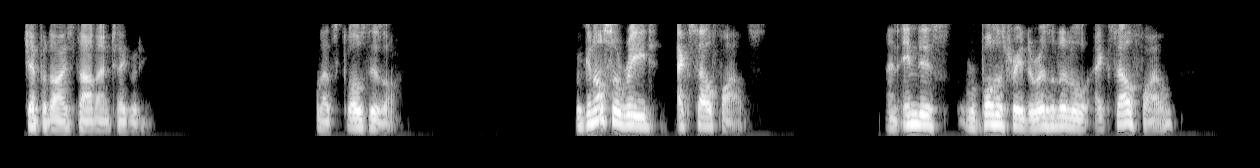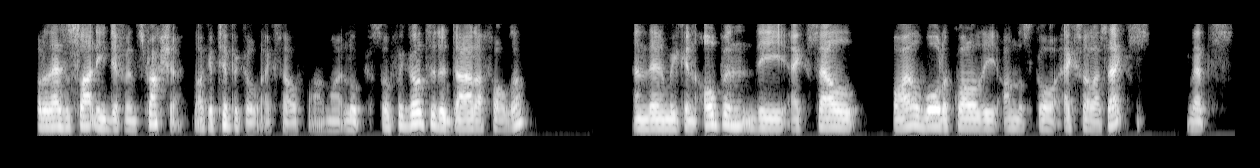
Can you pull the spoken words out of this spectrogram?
jeopardize data integrity. Let's close this off. We can also read Excel files. And in this repository, there is a little Excel file, but it has a slightly different structure, like a typical Excel file might look. So if we go to the data folder, and then we can open the Excel file, water quality underscore XLSX. Let's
